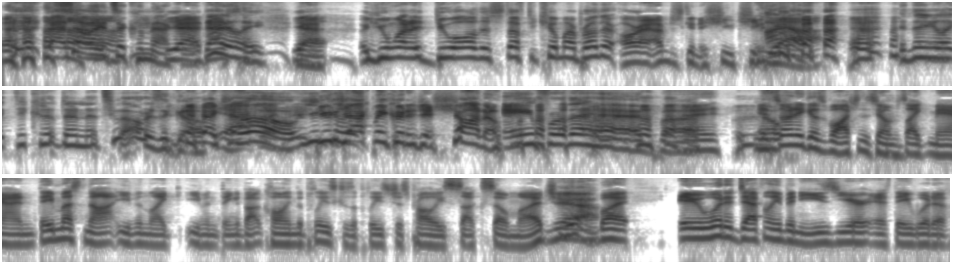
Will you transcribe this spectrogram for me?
that's so how it's a climactic. Yeah, that's- really. yeah. You want to do all this stuff to kill my brother? All right, I'm just gonna shoot you. Yeah. And then you're like, they could have done that two hours ago. exactly. Bro, you Hugh could Jackman could have just shot him. aim for the head, but And It's funny because watching this film, it's like, man, they must not even like even think about calling the police because the police just probably suck so much. Yeah. But it would have definitely been easier if they would have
